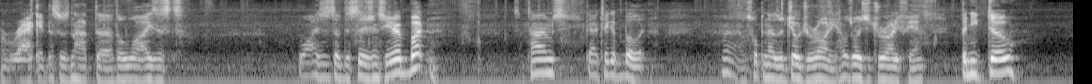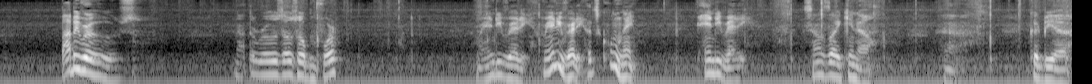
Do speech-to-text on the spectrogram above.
a racket. This was not the, the wisest wisest of decisions here, but sometimes you gotta take a bullet. Ah, I was hoping that was a Joe Girardi. I was always a Girardi fan. Benito. Bobby Rose. Not the Rose I was hoping for. Randy Ready. Randy Ready. That's a cool name. Andy Ready. Sounds like, you know, uh, could be a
